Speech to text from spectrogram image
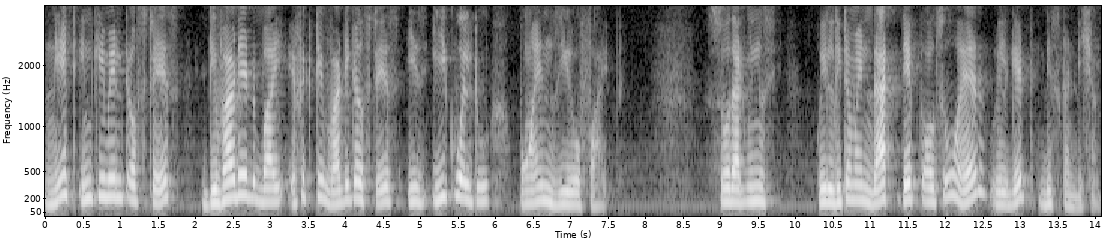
net increment of stress divided by effective vertical stress is equal to 0.05. So, that means we will determine that depth also where we will get this condition.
